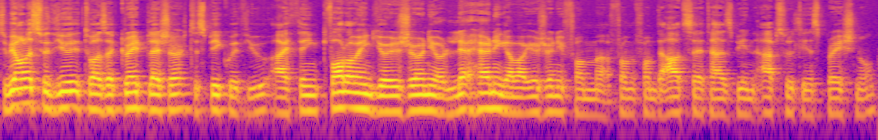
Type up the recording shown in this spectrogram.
To be honest with you, it was a great pleasure to speak with you. I think following your journey or learning about your journey from uh, from from the outset has been absolutely inspirational.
